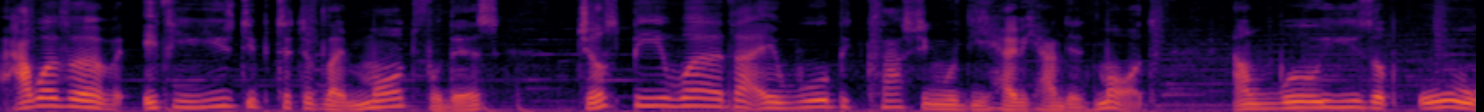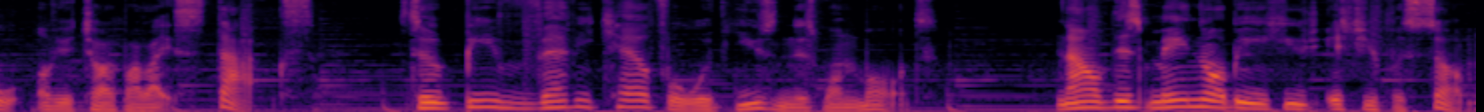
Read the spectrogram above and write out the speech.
However, if you use the Protective Light mod for this, just be aware that it will be clashing with the Heavy Handed mod, and will use up all of your Charge by Light stacks, so be very careful with using this one mod. Now this may not be a huge issue for some,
